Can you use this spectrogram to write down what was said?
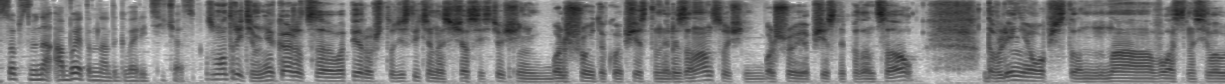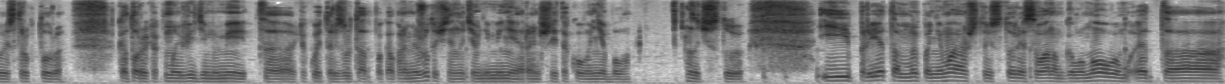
собственно, об этом надо говорить сейчас? Смотрите, мне кажется, во-первых, что действительно сейчас есть очень большой такой общественный резонанс, очень большой общественный потенциал, давление общества на власть, на силовые структуры, который, как мы видим, имеет э, какой-то результат пока промежуточный, но тем не менее раньше и такого не было зачастую. И при этом мы понимаем, что история с Иваном Голуновым – это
